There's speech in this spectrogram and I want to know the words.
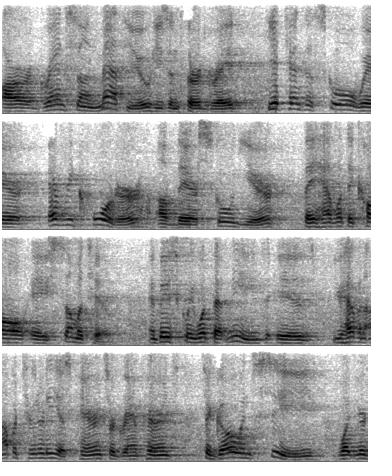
our grandson Matthew, he's in third grade, he attends a school where every quarter of their school year they have what they call a summative. And basically what that means is you have an opportunity as parents or grandparents to go and see what your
